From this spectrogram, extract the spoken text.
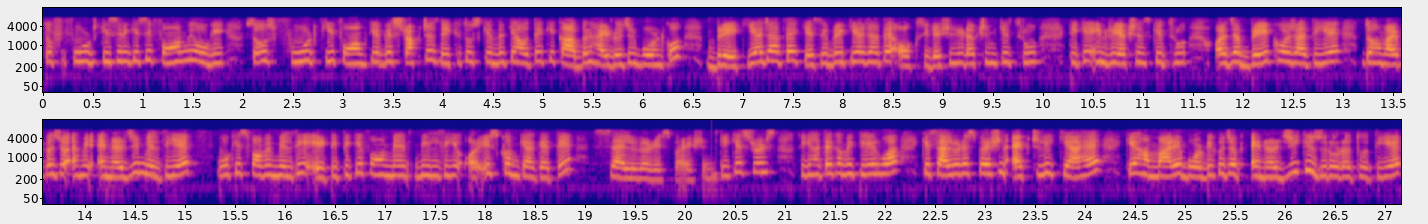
तो फ़ूड किसी न किसी फॉर्म में होगी सो उस फ़ूड की फॉर्म की स्ट्रक्चर देखें तो उसके अंदर क्या होता है कि कार्बन हाइड्रोजन बॉन्ड को ब्रेक किया जाता है। कैसे ब्रेक किया जाता है? ऑक्सीडेशन रिडक्शन के थ्रू ठीक है? इन रिएक्शन के थ्रू और जब ब्रेक हो जाती है तो हमारे पास जो हमें एनर्जी मिलती है, वो किस फॉर्म में मिलती है? एटीपी के फॉर्म में मिलती है। और इसको हम क्या कहते हैं? सेलुलर रेस्पिरेशन ठीक है स्टूडेंट्स तो यहाँ तक हमें क्लियर हुआ कि सेलुलर रेस्पिरेशन एक्चुअली क्या है? कि हमारे बॉडी को जब एनर्जी की ज़रूरत होती है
